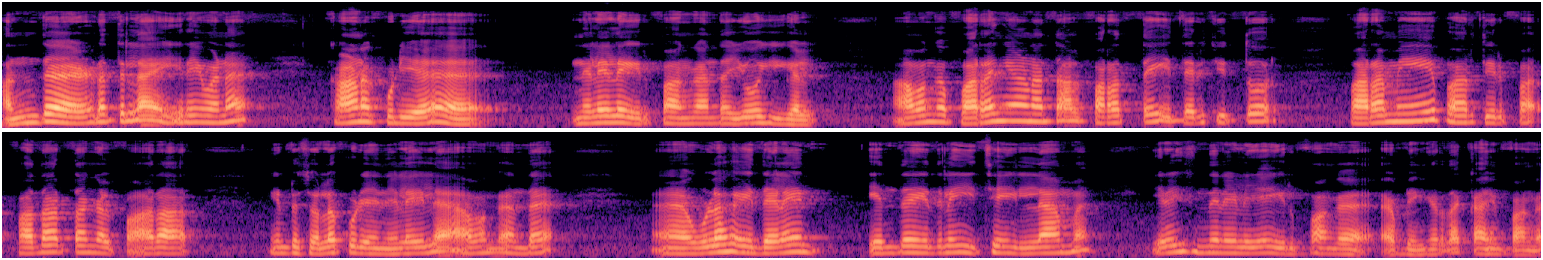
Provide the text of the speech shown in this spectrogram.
அந்த இடத்துல இறைவனை காணக்கூடிய நிலையில் இருப்பாங்க அந்த யோகிகள். அவங்க பரஞானத்தால் பரத்தை தரிசித்தோர் பரமே பார்த்திருப்பார் பதார்த்தங்கள் பாரார் என்று சொல்லக்கூடிய நிலையில் அவங்க அந்த உலக இதிலையும் எந்த இதுலேயும் இச்சை இல்லாமல் இறை சிந்தனையிலேயே இருப்பாங்க அப்படிங்கிறத காமிப்பாங்க.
